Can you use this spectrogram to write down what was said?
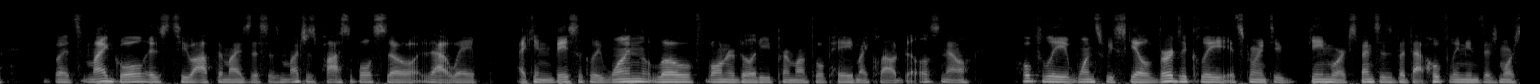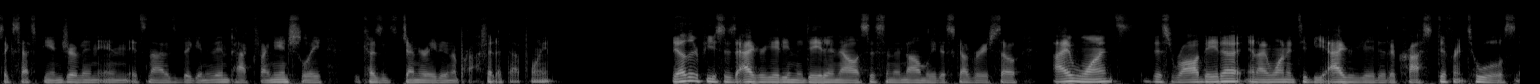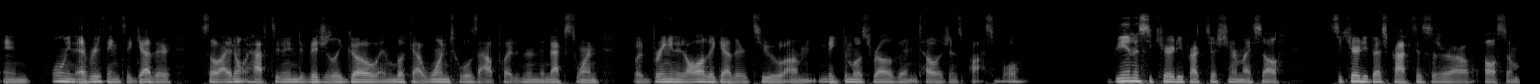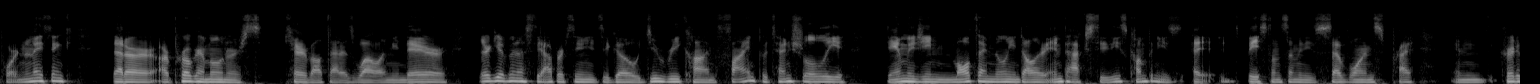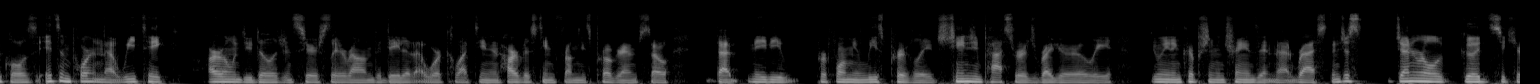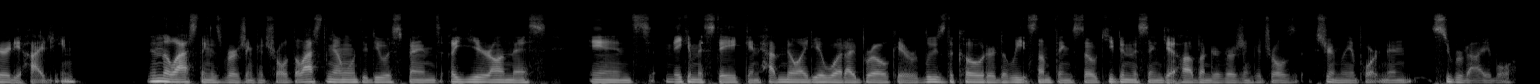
but my goal is to optimize this as much as possible so that way I can basically one low vulnerability per month will pay my cloud bills. Now, hopefully once we scale vertically, it's going to gain more expenses, but that hopefully means there's more success being driven and it's not as big an impact financially because it's generating a profit at that point. The other piece is aggregating the data analysis and anomaly discovery. So I want this raw data and I want it to be aggregated across different tools and pulling everything together so I don't have to individually go and look at one tool's output and then the next one, but bringing it all together to um, make the most relevant intelligence possible. Being a security practitioner myself, security best practices are also important. And I think that our, our program owners care about that as well. I mean, they're they're giving us the opportunity to go do recon, find potentially damaging multi-million dollar impacts to these companies eh, based on some of these sev ones and criticals. It's important that we take our own due diligence seriously around the data that we're collecting and harvesting from these programs. So that maybe performing least privilege, changing passwords regularly, doing encryption in transit and at rest, and just general good security hygiene. And then the last thing is version control. The last thing I want to do is spend a year on this and make a mistake and have no idea what I broke or lose the code or delete something. So keeping this in GitHub under version control is extremely important and super valuable.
